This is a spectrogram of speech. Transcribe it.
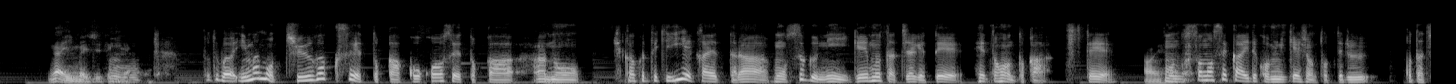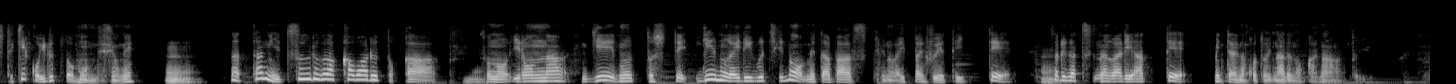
がイメージ的な。うん。例えば今の中学生とか高校生とか、あの、比較的家帰ったら、もうすぐにゲーム立ち上げて、ヘッドホンとかして、はいはい。もうその世界でコミュニケーション取ってる子たちって結構いると思うんですよね。うん単にツールが変わるとか、うん。そのいろんなゲームとして、ゲームが入り口のメタバースっていうのがいっぱい増えていって、うん。それがつながり合って、みたいなことになるのかなという。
